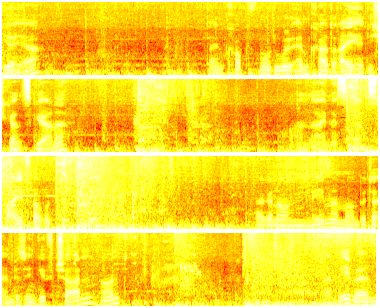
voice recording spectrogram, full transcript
Hier, ja? Dein Kopfmodul MK3 hätte ich ganz gerne. Oh nein, es sind ja zwei verrückte Dinge. Ja genau, nehme mal bitte ein bisschen Giftschaden und daneben.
